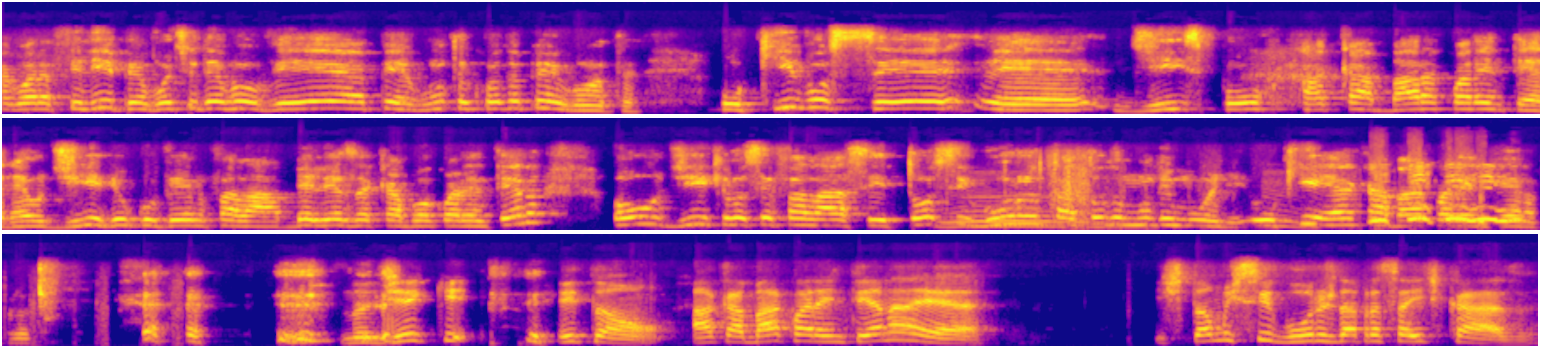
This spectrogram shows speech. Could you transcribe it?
Agora, Felipe, eu vou te devolver a pergunta com outra pergunta. O que você é, diz por acabar a quarentena? É o dia que o governo falar, beleza, acabou a quarentena? Ou o dia que você falasse, tô seguro, tá todo mundo imune? O que é acabar a quarentena? No dia que. Então, acabar a quarentena é. Estamos seguros, dá pra sair de casa.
